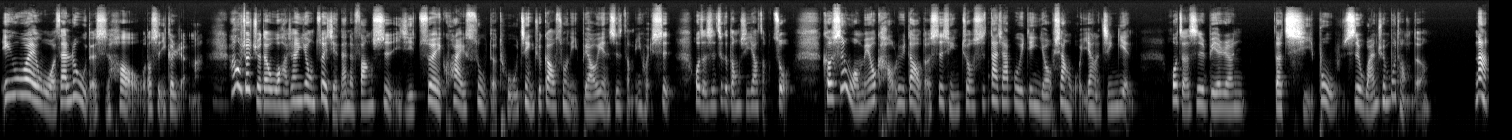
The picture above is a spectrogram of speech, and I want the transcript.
因为我在录的时候，我都是一个人嘛。然后我就觉得我好像用最简单的方式以及最快速的途径去告诉你表演是怎么一回事，或者是这个东西要怎么做。可是我没有考虑到的事情，就是大家不一定有像我一样的经验，或者是别人的起步是完全不同的。那。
